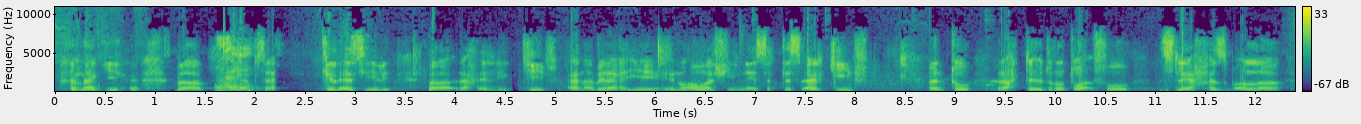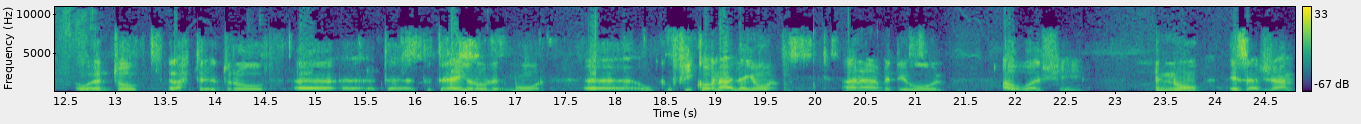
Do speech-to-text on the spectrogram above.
ماجي عم بسهل الأسئلة. فرح أقول لك كيف. أنا برأيي إنه أول شيء الناس بتسأل كيف. أنتم رح تقدروا توقفوا سلاح حزب الله وأنتم رح تقدروا آه، تغيروا الأمور. آه، وفيكم عليهم. أنا بدي أقول أول شيء إنه إذا رجعنا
